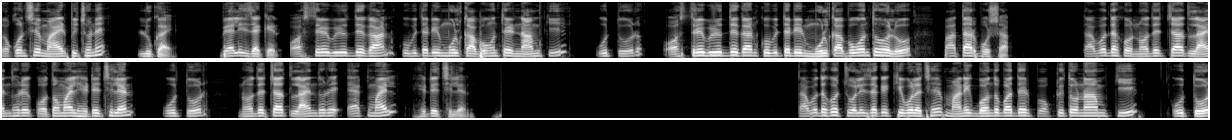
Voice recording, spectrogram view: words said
তখন সে মায়ের পিছনে লুকায়। বিয়াল্লিশ জাকের। অস্ত্রের বিরুদ্ধে গান কবিতাটির মূল কাব্যগ্রন্থের নাম কি? উত্তর, অস্ত্রের বিরুদ্ধে গান কবিতাটির মূল কাব্যগ্রন্থ হল পাতার পোশাক। তারপর দেখো, নদের চাঁদ লাইন ধরে কত মাইল হেঁটেছিলেন? উত্তর, নদের চাঁদ লাইন ধরে এক মাইল হেঁটেছিলেন। তারপর দেখো, চল্লিশ জায়গায় কী বলেছে? মানিক বন্দ্যোপাধ্যায়ের প্রকৃত নাম কি? উত্তর,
